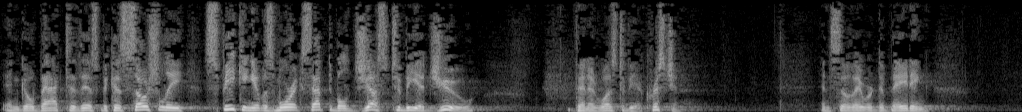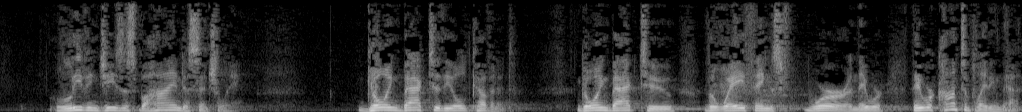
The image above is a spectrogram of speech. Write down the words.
and go back to this because socially speaking, it was more acceptable just to be a Jew than it was to be a Christian. And so they were debating leaving Jesus behind essentially. Going back to the old covenant. Going back to the way things were and they were, they were contemplating that.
